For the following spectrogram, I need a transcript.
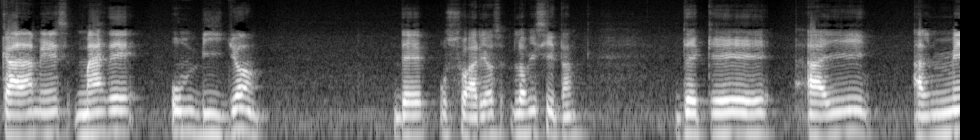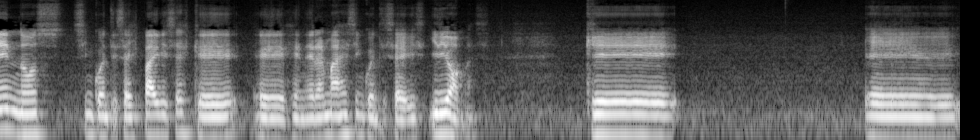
cada mes más de un billón de usuarios lo visitan, de que hay al menos 56 países que eh, generan más de 56 idiomas, que eh,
